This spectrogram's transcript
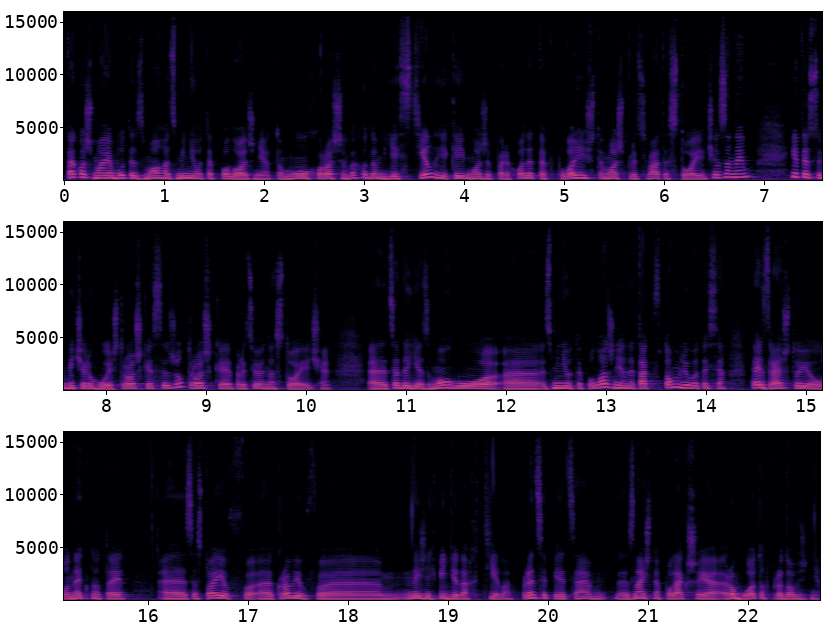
Також має бути змога змінювати положення, тому хорошим виходом є стіл, який може переходити в положення, що ти можеш працювати стоячи за ним, і ти собі чергуєш. Трошки сижу, трошки працюю на стоячи. Е, Це дає змогу е, змінювати положення, не так втомлюватися, та й зрештою уникнути. е, Застоїв крові в нижніх відділах тіла. В принципі, це значно полегшує роботу впродовж дня.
